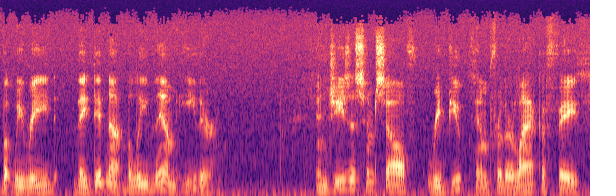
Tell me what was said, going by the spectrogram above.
but we read they did not believe them either. And Jesus himself rebuked them for their lack of faith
